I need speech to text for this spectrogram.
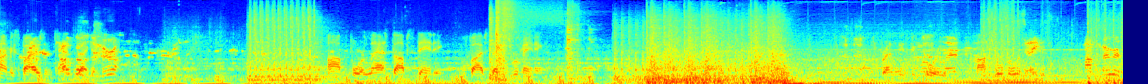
Time expires in I'll 10 go in the seconds. mirror. Op 4, last stop standing. 5 seconds remaining. Friendly's victorious. Hostiles eliminated. My mirror's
